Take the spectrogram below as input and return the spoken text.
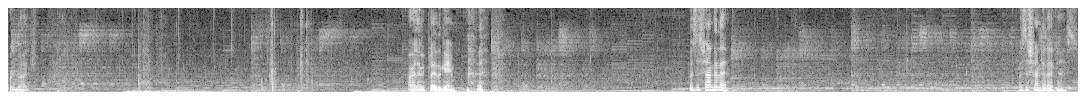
Pretty much. Alright, let me play the game. Where's the chandelier? Where's the chandelier, guys?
